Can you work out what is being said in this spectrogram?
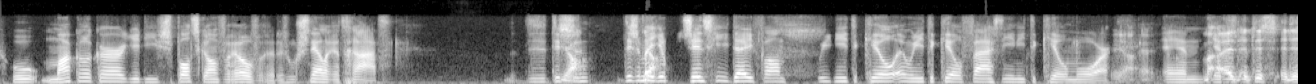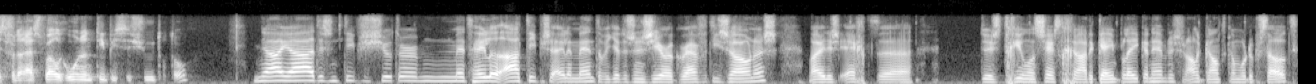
hoe makkelijker je die spots kan veroveren. Dus hoe sneller het gaat. Het is ja. een, het is een ja. beetje een Brzezinski idee van we need to kill and we need to kill fast and you need to kill more. Ja, en maar het, is, het is voor de rest wel gewoon een typische shooter, toch? Nou ja, het is een typische shooter met hele atypische elementen. Want je hebt dus een zero gravity zones, waar je dus echt uh, dus 360 graden gameplay kan hebben. Dus van alle kanten kan worden bestookt.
